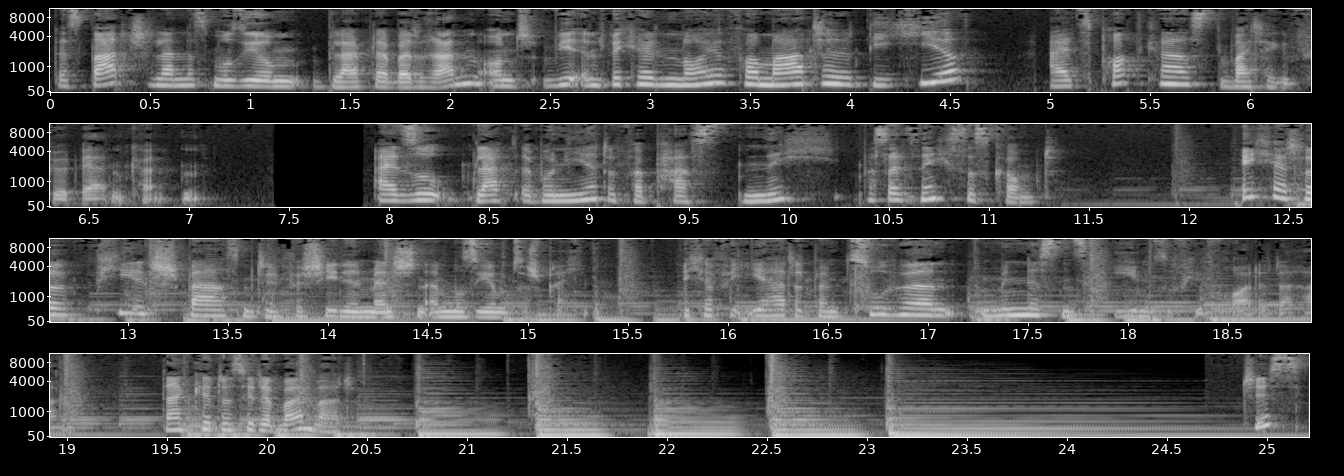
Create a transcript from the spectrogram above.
Das Badische Landesmuseum bleibt dabei dran und wir entwickeln neue Formate, die hier als Podcast weitergeführt werden könnten. Also bleibt abonniert und verpasst nicht, was als nächstes kommt. Ich hatte viel Spaß, mit den verschiedenen Menschen am Museum zu sprechen. Ich hoffe, ihr hattet beim Zuhören mindestens ebenso viel Freude daran. Danke, dass ihr dabei wart. Tschüss.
